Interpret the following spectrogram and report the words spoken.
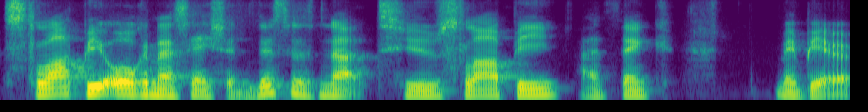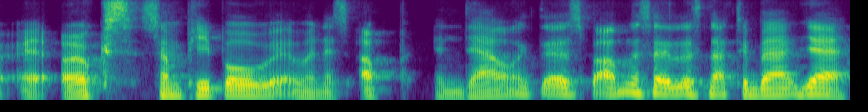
sloppy organization. This is not too sloppy. I think maybe it irks some people when it's up and down like this, but I'm gonna say this is not too bad. Yeah.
